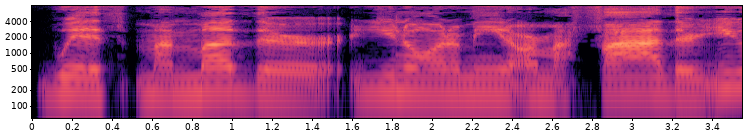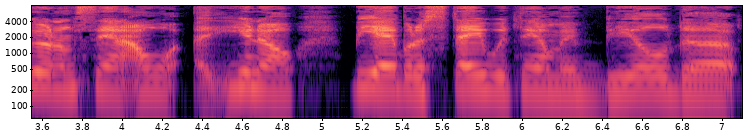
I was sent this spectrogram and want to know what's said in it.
with my mother, you know what I mean, or my father, you know what I'm saying? I you know, be able to stay with them and build up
